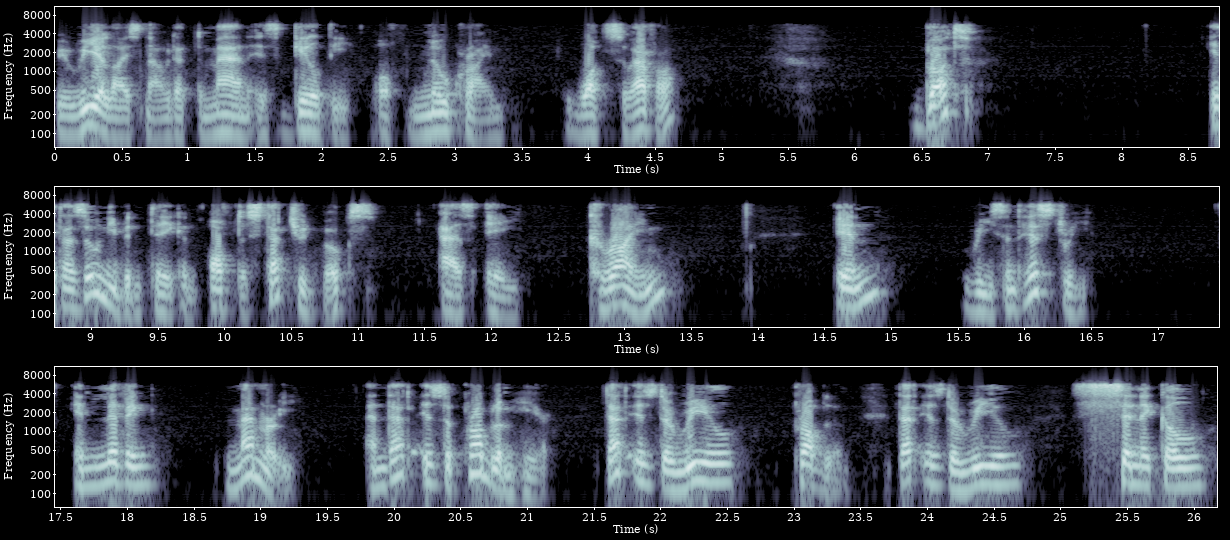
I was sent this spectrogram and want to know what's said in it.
we realize now that the man is guilty of no crime whatsoever. But it has only been taken off the statute books as a crime in recent history, in living memory. And that is the problem here. That is the real problem. That is the real cynical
